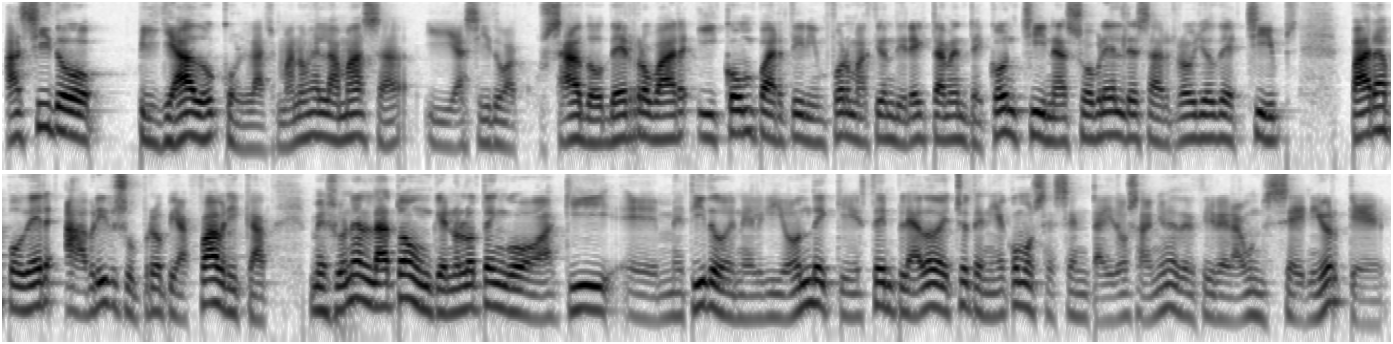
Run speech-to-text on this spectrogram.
ha sido pillado con las manos en la masa y ha sido acusado de robar y compartir información directamente con China sobre el desarrollo de chips para poder abrir su propia fábrica. Me suena el dato, aunque no lo tengo aquí eh, metido en el guion, de que este empleado de hecho tenía como 62 años, es decir, era un senior que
